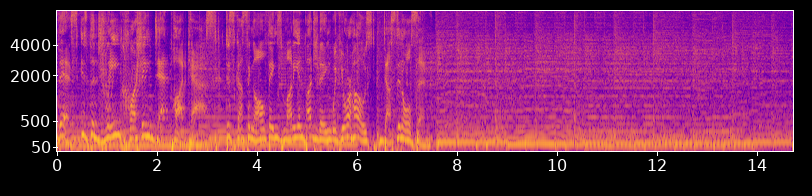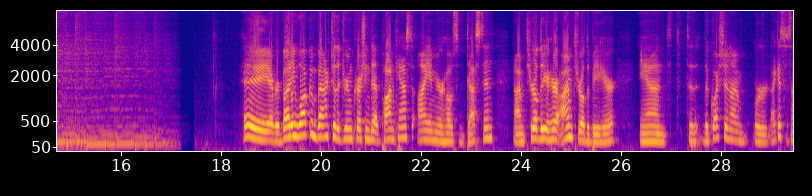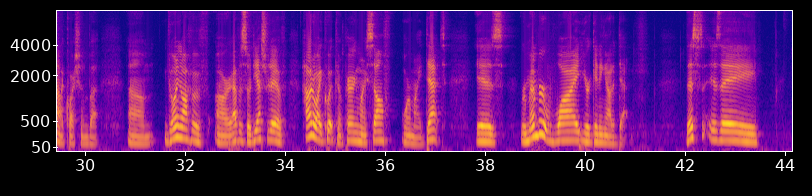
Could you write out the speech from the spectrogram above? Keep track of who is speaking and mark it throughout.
Speaker 1: This is the Dream Crushing Debt Podcast, discussing all things money and budgeting with your host, Dustin Olson.
Speaker 2: Hey, everybody, welcome back to the Dream Crushing Debt Podcast. I am your host, Dustin, and I'm thrilled that you're here. I'm thrilled to be here. And to the question I'm, or I guess it's not a question, but um, going off of our episode yesterday of how do I quit comparing myself or my debt, is remember why you're getting out of debt. This is a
